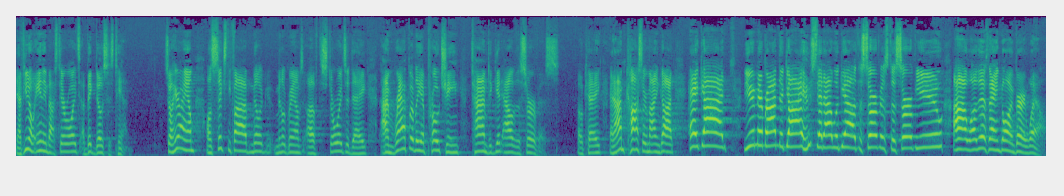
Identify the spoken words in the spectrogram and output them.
Now, if you know anything about steroids, a big dose is 10. So here I am on 65 milligrams of steroids a day. I'm rapidly approaching time to get out of the service okay? And I'm constantly reminding God, hey, God, you remember I'm the guy who said I would get out of the service to serve you? Uh, well, this ain't going very well.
